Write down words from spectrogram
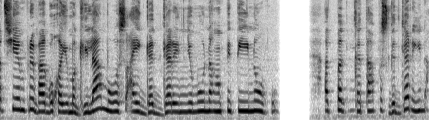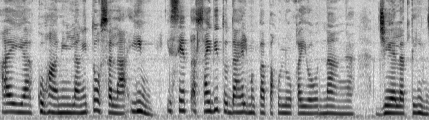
At syempre bago kayo maghilamos ay gadgarin nyo muna ang pipino. At pagkatapos gadgarin ay ah, kuhanin lang ito sa laing. Iset aside ito dahil magpapakulo kayo ng ah, gelatin.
